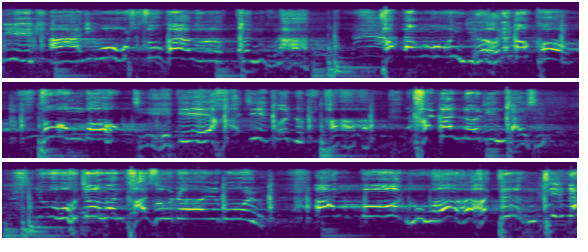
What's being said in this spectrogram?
낯설이 아니 올 수가 없던구나. 사당 문 열어놓고 동고 재배하지 건너 가 가난 어린 자식 유정은 가술 얼굴 안고 누워 등지며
